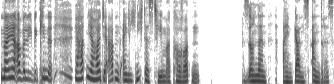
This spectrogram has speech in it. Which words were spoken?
Naja, aber liebe Kinder, wir hatten ja heute Abend eigentlich nicht das Thema Karotten, sondern ein ganz anderes.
